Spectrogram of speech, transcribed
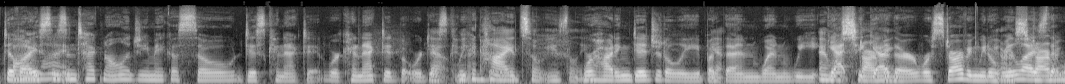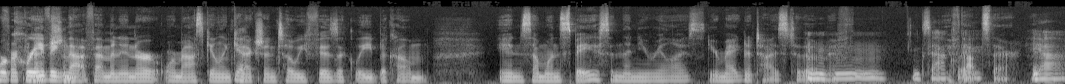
devices and technology make us so disconnected. We're connected, but we're Yeah, disconnected. we can hide so easily. We're hiding digitally, but Yeah. then when we And we're get together, we're starving. We don't are realize that we're craving connection. that feminine or, or masculine connection until we physically become in someone's space, and then you realize you're magnetized to them if, mm-hmm. if exactly that's there. yeah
